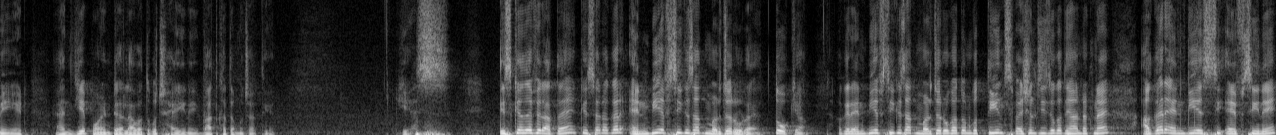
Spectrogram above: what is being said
made. And ये पॉइंट के अलावा तो कुछ है ही नहीं, बात खत्म हो जाती है। Yes yes. इसके अंदर फिर आता है कि सर, अगर एनबीएफसी के साथ मर्जर हो रहा है तो क्या? अगर एनबीएफसी के साथ मर्जर होगा तो उनको तीन स्पेशल चीज़ों का ध्यान रखना है। अगर एनबीएफसी ने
